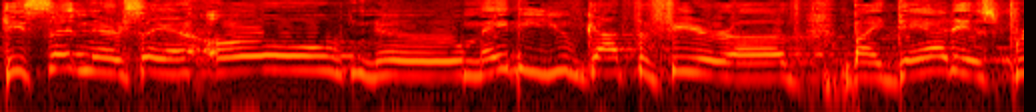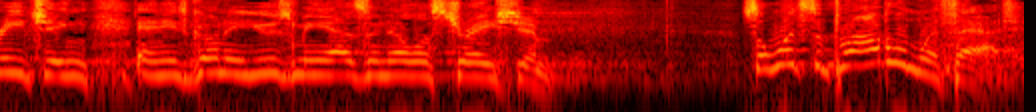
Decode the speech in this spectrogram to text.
He's sitting there saying, oh no, maybe you've got the fear of my dad is preaching and he's going to use me as an illustration. So what's the problem with that?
